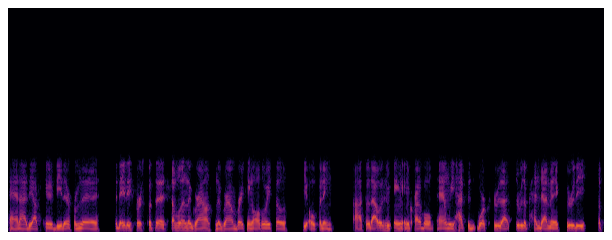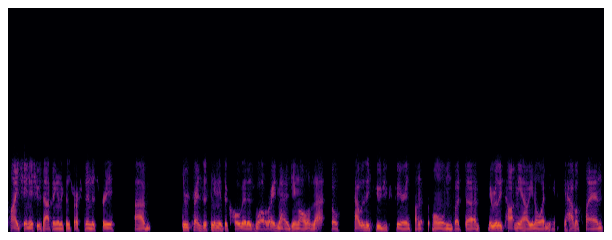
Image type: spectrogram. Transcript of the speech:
and I had the opportunity to be there from the the day they first put the shovel in the ground from the groundbreaking all the way till the opening. Uh, so that was in- incredible. And we had to work through that through the pandemic, through the supply chain issues happening in the construction industry, um, through transitioning into COVID as well, right? Managing all of that. So that was a huge experience on its own. But uh, it really taught me how, you know what, you have a plan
